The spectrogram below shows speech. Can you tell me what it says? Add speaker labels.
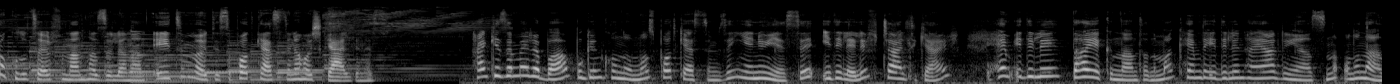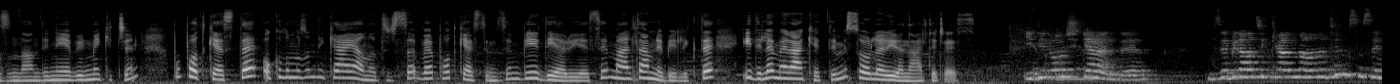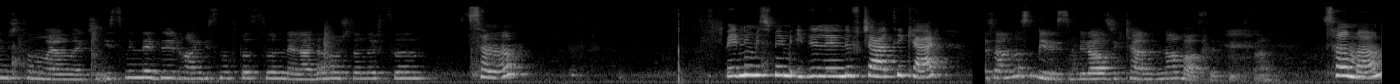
Speaker 1: Okulu tarafından hazırlanan Eğitim ve Ötesi podcastine hoş geldiniz. Herkese merhaba. Bugün konuğumuz podcastimizin yeni üyesi İdil Elif Çeltiker. Hem İdil'i daha yakından tanımak hem de İdil'in hayal dünyasını onun ağzından dinleyebilmek için bu podcast'te okulumuzun hikaye anlatıcısı ve podcastimizin bir diğer üyesi Meltem'le birlikte İdil'e merak ettiğimiz soruları yönelteceğiz.
Speaker 2: İdil hoş geldin. Bize birazcık kendini anlatır mısın senin hiç tanımayanlar için? İsmin nedir? Hangi sınıftasın? Nelerden hoşlanırsın?
Speaker 3: Tamam. Benim ismim İdil Elif Çeltiker.
Speaker 2: Sen nasıl birisin? Birazcık kendinden bahset lütfen.
Speaker 3: Tamam.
